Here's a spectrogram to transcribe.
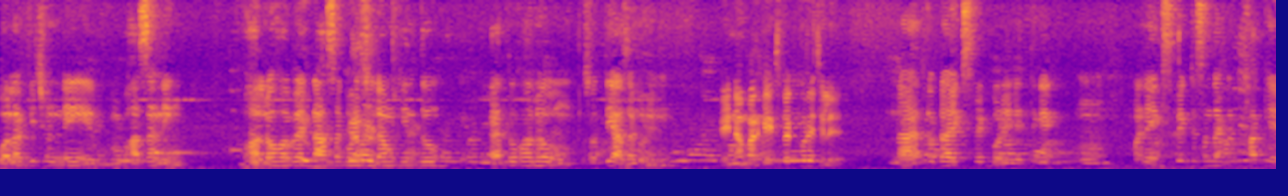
বলার কিছু নেই ভাষা নেই। ভালো হবে একটা আশা করেছিলাম কিন্তু এত ভালো সত্যি আশা করিনি। এই নাম্বার কি এক্সপেক্ট করেছিলে? না এতটা এক্সপেক্ট করিনি। এর থেকে মানে এক্সপেকটেশনটা একটা থাকে।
